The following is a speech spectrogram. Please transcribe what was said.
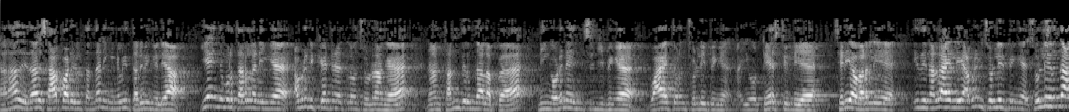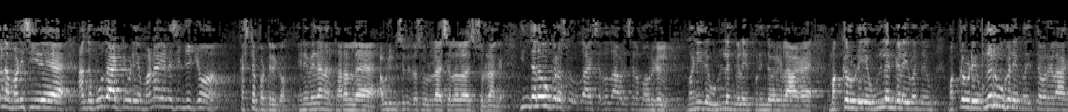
யாராவது ஏதாவது சாப்பாடுகள் தந்தா நீங்க எங்களுக்கு தருவீங்க இல்லையா? ஏன் இந்த முறை தரல நீங்க? அப்படின்னு கேட்ட நேரத்தில் வந்து சொல்றாங்க நான் தந்து அப்ப நீங்க உடனே செஞ்சுப்பீங்க? வாயத்துடன் சொல்லிப்பீங்க. ஐயோ டேஸ்ட் இல்லையே சரியா வரலையே இது நல்லா இல்லையே அப்படின்னு சொல்லிருப்பீங்க சொல்லியிருந்தா அந்த மனுஷிய அந்த மூதாட்டியுடைய மனம் என்ன செஞ்சுக்கும்? கஷ்டப்பட்டிருக்கும். எனவே தான் நான் தரல அப்படின்னு சொல்லி ரசூல்லா ஸல்லல்லாஹு சொல்றாங்க. இந்த அளவுக்கு ரசூல்லா ஸல்லல்லாஹு அலிஸ்லாம் அவர்கள் மனித உள்ளங்களை புரிந்தவர்களாக மக்களுடைய உள்ளங்களை வந்து மக்களுடைய உணர்வுகளை மதித்தவர்களாக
